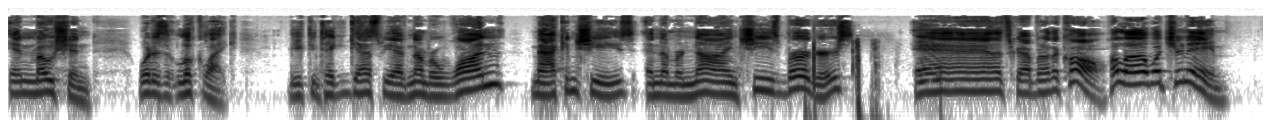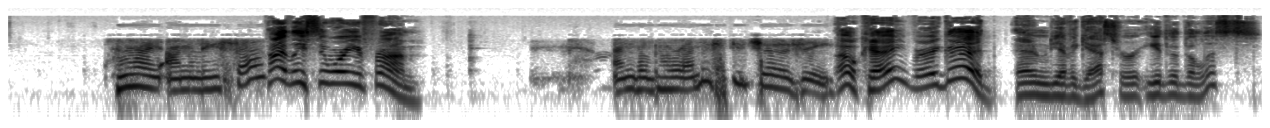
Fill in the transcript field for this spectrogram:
in motion. What does it look like? You can take a guess. We have number one, mac and cheese, and number nine, cheeseburgers. And let's grab another call. Hello, what's your name? Hi, I'm Lisa. Hi, Lisa. Where are you from? I'm from Paramus, New Jersey. Okay, very good. And do you have a guess for either of the lists?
